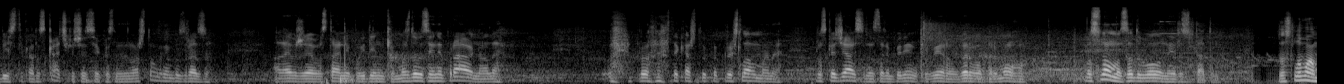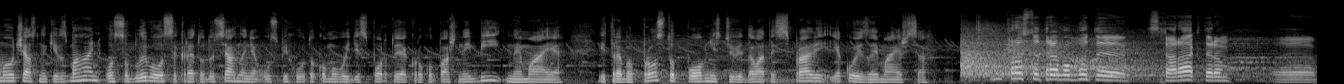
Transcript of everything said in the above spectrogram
більш така розкачка, щось якось не налаштований був зразу. Але вже в останні поєдинки, можливо, це і неправильно, але така штука прийшла в мене. Розкачався на останньому поєдинку, виграв, вирвав перемогу. В основному задоволений результатом. За словами учасників змагань, особливого секрету досягнення успіху у такому виді спорту, як рукопашний бій, немає, і треба просто повністю віддаватись справі, якою займаєшся. Ну, просто треба бути з характером, е,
